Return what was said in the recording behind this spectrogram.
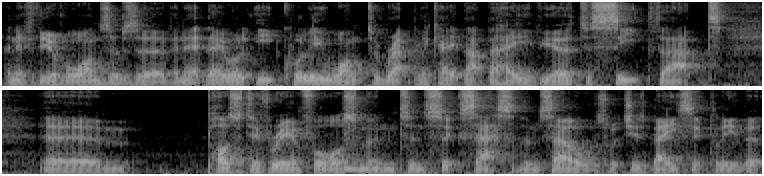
And if the other one's observing it they will equally want to replicate that behavior to seek that um, positive reinforcement and success themselves which is basically the,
